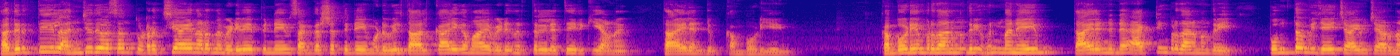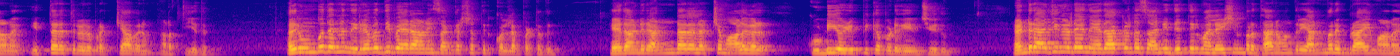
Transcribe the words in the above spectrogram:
അതിർത്തിയിൽ അഞ്ചു ദിവസം തുടർച്ചയായി നടന്ന വെടിവയ്പ്പിന്റെയും സംഘർഷത്തിന്റെയും ഒടുവിൽ താൽക്കാലികമായ വെടിനിർത്തലിൽ എത്തിയിരിക്കുകയാണ് തായ്ലൻഡും കംബോഡിയയും. കംബോഡിയൻ പ്രധാനമന്ത്രി ഹുൻമനെയും തായ്ലൻഡിന്റെ ആക്ടിംഗ് പ്രധാനമന്ത്രി പുംതം വിജയിച്ചായും ചേർന്നാണ് ഇത്തരത്തിലൊരു പ്രഖ്യാപനം നടത്തിയത്. അതിനു മുമ്പ് തന്നെ നിരവധി പേരാണ് ഈ സംഘർഷത്തിൽ കൊല്ലപ്പെട്ടത്. ഏതാണ്ട് രണ്ടര ലക്ഷം ആളുകൾ കുടിയൊഴിപ്പിക്കപ്പെടുകയും ചെയ്തു. രണ്ട് രാജ്യങ്ങളുടെ നേതാക്കളുടെ സാന്നിധ്യത്തിൽ മലേഷ്യൻ പ്രധാനമന്ത്രി അൻവർ ഇബ്രാഹിമാണ്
